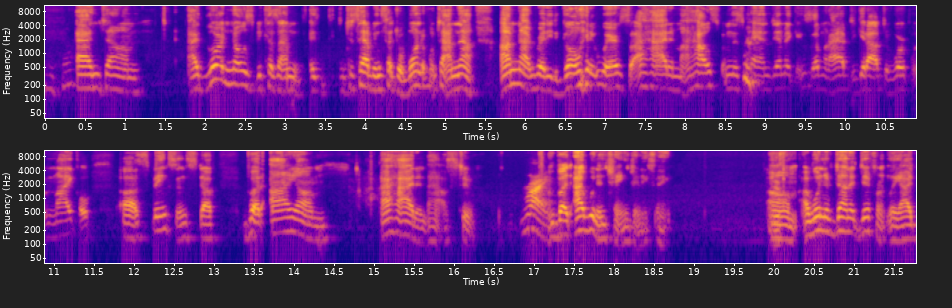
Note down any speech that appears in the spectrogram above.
mm-hmm. and um, I, Lord knows because I'm eh, just having such a wonderful time now. I'm not ready to go anywhere, so I hide in my house from this pandemic, except when I have to get out to work with Michael uh, Spinks and stuff. But I um I hide in the house too. Right. But I wouldn't change anything. Um, I wouldn't have done it differently. I,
